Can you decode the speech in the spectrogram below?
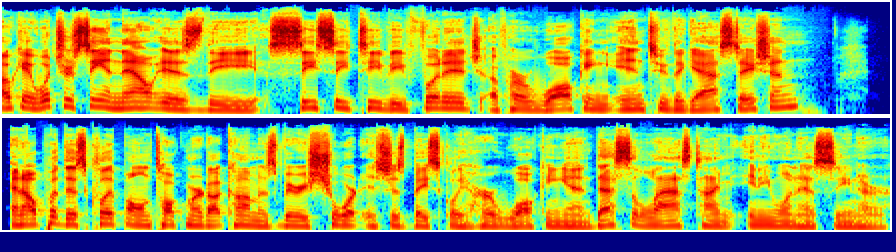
Okay, what you're seeing now is the CCTV footage of her walking into the gas station. And I'll put this clip on talkmurder.com. It's very short. It's just basically her walking in. That's the last time anyone has seen her.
